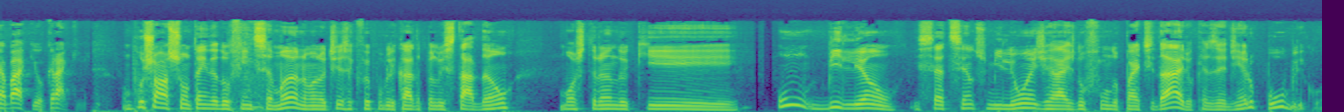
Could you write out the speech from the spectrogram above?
Abaque, o craque. Vamos puxar um assunto ainda do fim de semana, uma notícia que foi publicada pelo Estadão, mostrando que 1 bilhão e 700 milhões de reais do fundo partidário, quer dizer, dinheiro público,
